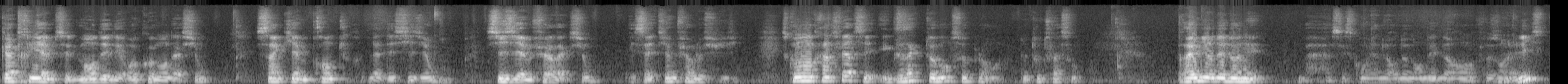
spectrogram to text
Quatrième, c'est demander des recommandations. Cinquième, prendre la décision. Sixième, faire l'action. Et septième, faire le suivi. Ce qu'on est en train de faire, c'est exactement ce plan, hein, de toute façon. Réunir des données, bah, c'est ce qu'on vient de leur demander en faisant une liste.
